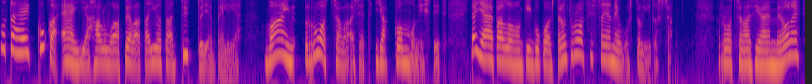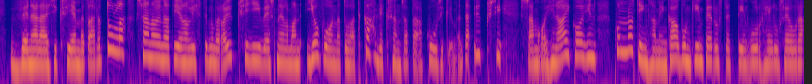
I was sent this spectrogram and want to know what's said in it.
Mutta hei, kuka äijä haluaa pelata jotain tyttöjen peliä? Vain ruotsalaiset ja kommunistit. Ja jääpallo onkin kukoistanut Ruotsissa ja Neuvostoliitossa. Ruotsalaisia emme ole, venäläisiksi emme taida tulla, sanoi nationalisti numero yksi J.V. Snellman jo vuonna 1861 samoihin aikoihin, kun Nottinghamin kaupunkiin perustettiin urheiluseura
